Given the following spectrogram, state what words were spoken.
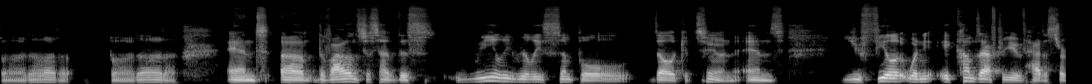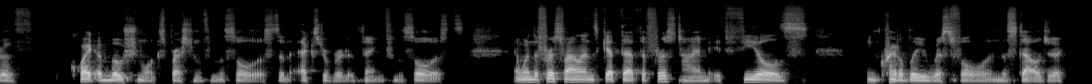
ba da da ba da da, and um, the violins just have this really really simple delicate tune, and you feel it when it comes after you've had a sort of quite emotional expression from the soloists, an extroverted thing from the soloists. And when the first violins get that the first time, it feels incredibly wistful and nostalgic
